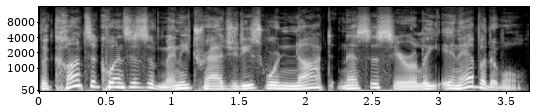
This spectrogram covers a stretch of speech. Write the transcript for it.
the consequences of many tragedies were not necessarily inevitable.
